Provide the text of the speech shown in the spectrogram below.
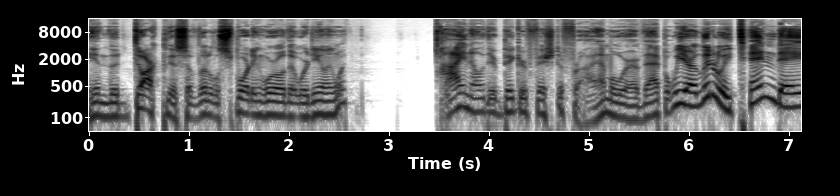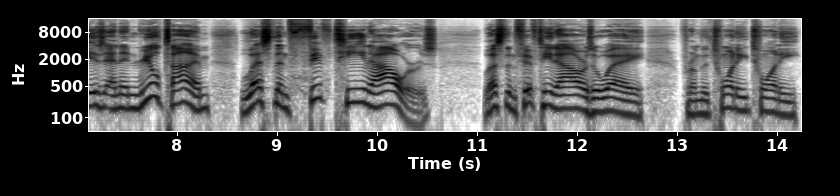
in the darkness of little sporting world that we're dealing with. I know they're bigger fish to fry. I'm aware of that. But we are literally 10 days and in real time, less than 15 hours, less than 15 hours away from the 2020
